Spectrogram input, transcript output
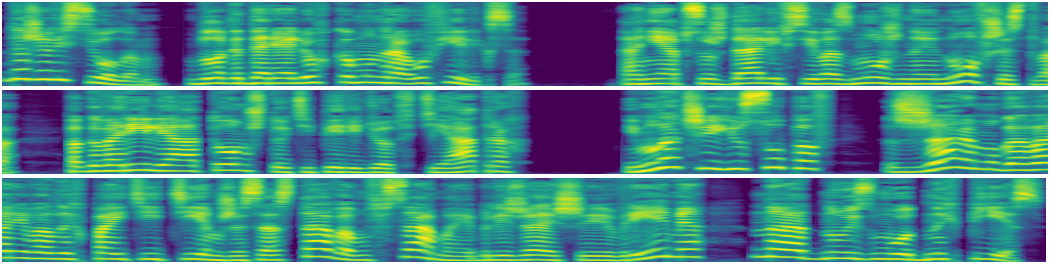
даже веселым, благодаря легкому нраву Феликса. Они обсуждали всевозможные новшества, поговорили о том, что теперь идет в театрах, и младший Юсупов с жаром уговаривал их пойти тем же составом в самое ближайшее время на одну из модных пьес.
